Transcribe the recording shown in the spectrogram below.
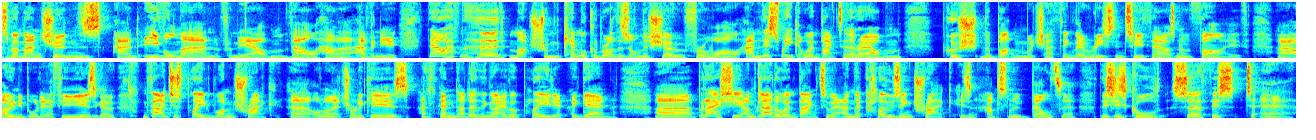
Fatima Mansions and Evil Man from the album Valhalla Avenue. Now, I haven't heard much from Chemical Brothers on the show for a while, and this week I went back to their album Push the Button, which I think they released in 2005. Uh, I only bought it a few years ago. In fact, I just played one track uh, on Electronic Ears, and then I don't think I ever played it again. Uh, but actually, I'm glad I went back to it, and the closing track is an absolute belter. This is called Surface to Air.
